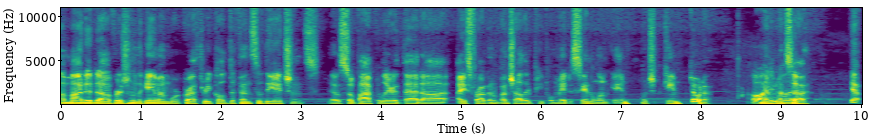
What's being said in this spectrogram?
a modded uh, version of the game on Warcraft 3 called Defense of the Ancients. It was so popular that uh, IceFrog and a bunch of other people made a standalone game, which became Dota. Oh, I And didn't know once, that. Uh, yeah,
